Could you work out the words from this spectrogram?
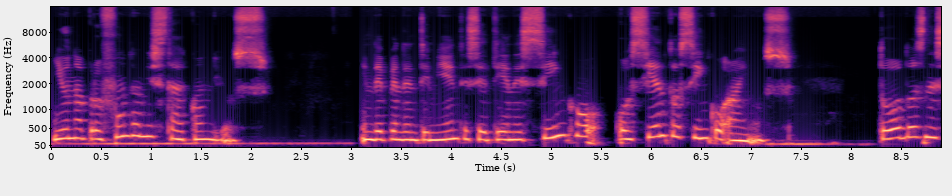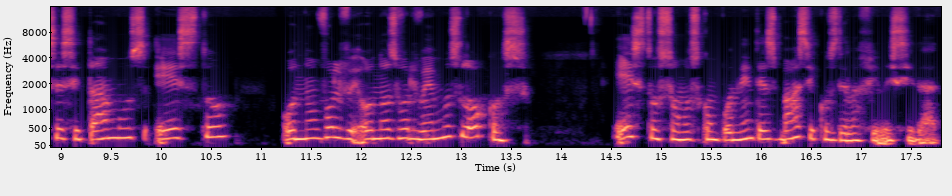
y una profunda amistad con Dios. Independientemente si tiene 5 o 105 años, todos necesitamos esto o, no o nos volvemos locos. Estos son los componentes básicos de la felicidad.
